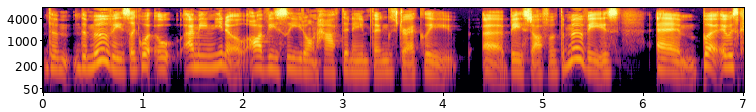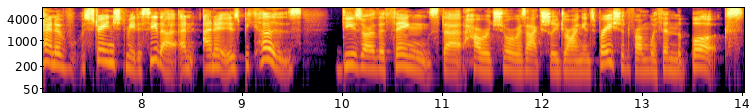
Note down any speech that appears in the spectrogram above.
the the movies, like what oh, I mean, you know, obviously you don't have to name things directly uh, based off of the movies, um, but it was kind of strange to me to see that, and and it is because these are the things that Howard Shore was actually drawing inspiration from within the books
